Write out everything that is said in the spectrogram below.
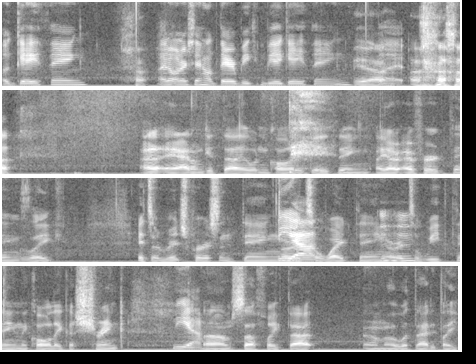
a gay thing. I don't understand how therapy can be a gay thing yeah. but I, I don't get that. I wouldn't call it a gay thing. I- i've heard things like it's a rich person thing or it's a white thing or it's a weak thing they call it like a shrink. Yeah. Um, stuff like that. I don't know what that like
